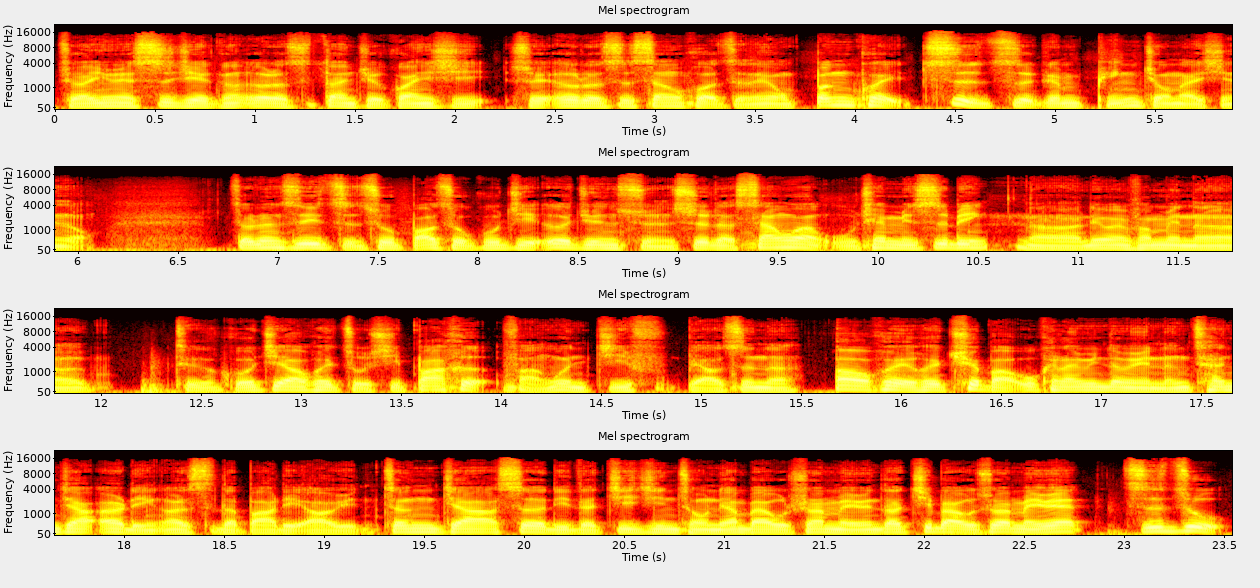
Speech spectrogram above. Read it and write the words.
主要因为世界跟俄罗斯断绝关系，所以俄罗斯生活只能用崩溃、赤字跟贫穷来形容。泽伦斯基指出，保守估计俄军损失了三万五千名士兵。那另外一方面呢，这个国际奥会主席巴赫访问基辅，表示呢，奥会会确保乌克兰运动员能参加二零二四的巴黎奥运，增加设立的基金从两百五十万美元到七百五十万美元，资助。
